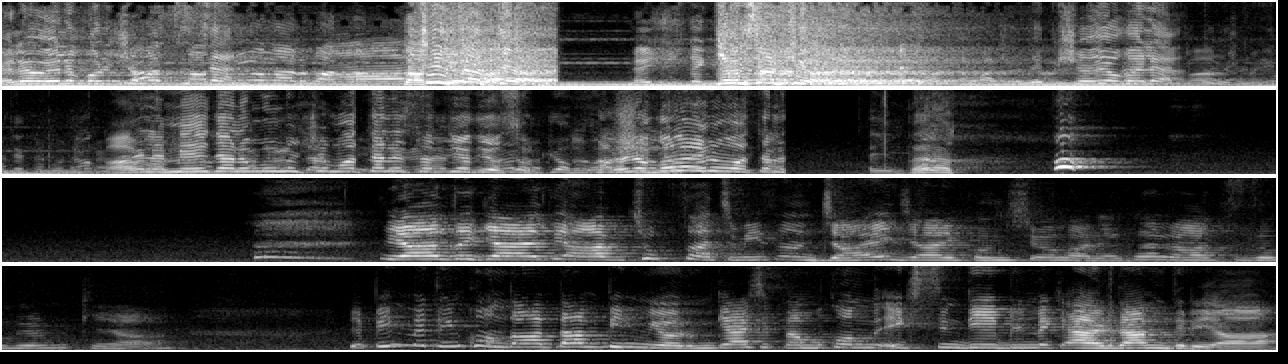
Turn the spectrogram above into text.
Öyle öyle konuşamazsın sen. Satıyorlar vatandaşı. Kim satıyor? Mecliste Kim satıyor? Öyle bir şey yok öyle. Öyle meydanı bulmuşum vatanı satıyor diyorsun. Öyle kolay mı vatanı? Bir anda geldi abi çok saçma insanın cahil cahil konuşuyorlar ya. Kadar rahatsız oluyorum ki ya. Ya bilmediğin konuda abi ben bilmiyorum. Gerçekten bu konuda eksin diyebilmek erdemdir ya.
